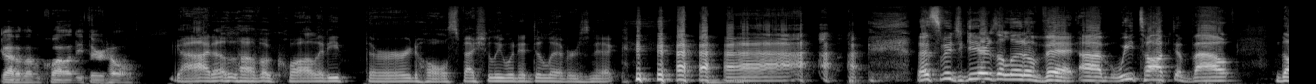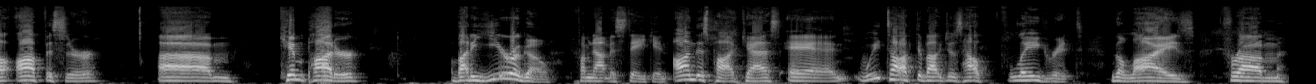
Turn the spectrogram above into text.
Gotta love a quality third hole. Gotta love a quality third hole, especially when it delivers, Nick. Let's switch gears a little bit. Um, we talked about the officer, um, Kim Potter, about a year ago, if I'm not mistaken, on this podcast. And we talked about just how flagrant the lies from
